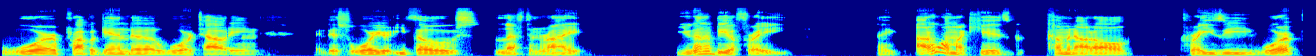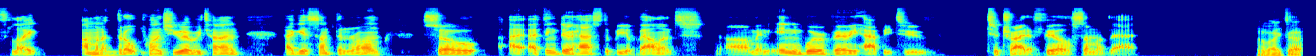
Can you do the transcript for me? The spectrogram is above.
war propaganda, war touting, and this warrior ethos left and right, you're going to be afraid. Like, I don't want my kids coming out all crazy warped. Like, I'm going to mm. throat punch you every time I get something wrong. So I, I think there has to be a balance, um, and and we're very happy to to try to fill some of that. I like that.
